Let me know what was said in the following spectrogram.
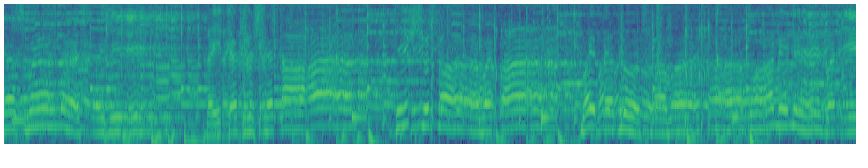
शश्वलसहि दैत्यदृश्यता दीक्षुतावता द्वैतदृश्यवता स्वामिनेवते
